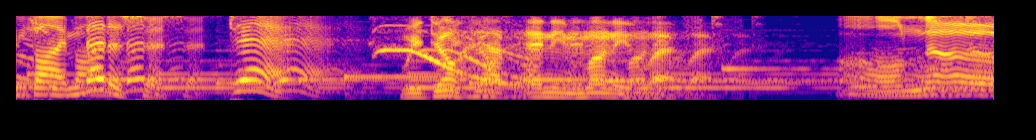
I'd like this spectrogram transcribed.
Should buy medicine. Dad. We don't have any money left. Oh no.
